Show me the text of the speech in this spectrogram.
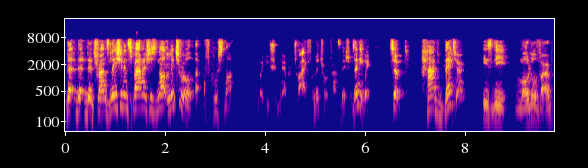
the, the, the, translation in Spanish is not literal. Uh, of course not, but you should never try for literal translations anyway. So had better is the modal verb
